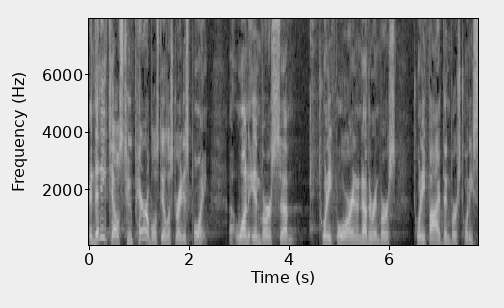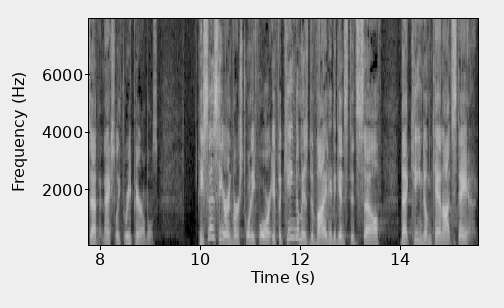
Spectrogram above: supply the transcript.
And then he tells two parables to illustrate his point uh, one in verse um, 24 and another in verse 25, then verse 27. Actually, three parables. He says here in verse 24 if a kingdom is divided against itself, that kingdom cannot stand.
